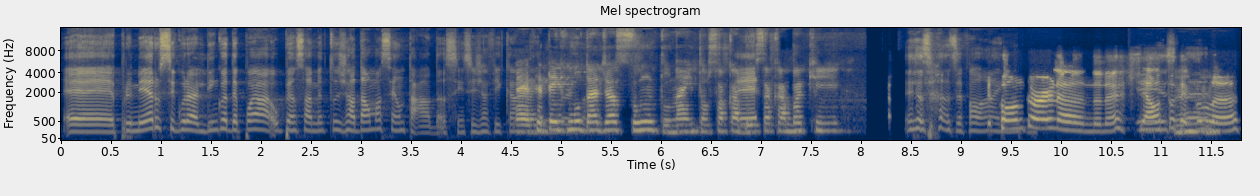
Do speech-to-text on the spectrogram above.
É, primeiro segura a língua, depois a- o pensamento já dá uma sentada, assim, você já fica. É, "Ai, você tem que verdade." mudar de assunto, né? Então É. sua cabeça acaba que. Exato, Você fala, Contornando, né? Se Isso. autorregulando,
